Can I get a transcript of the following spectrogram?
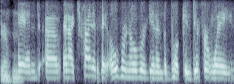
Sure. Mhm. and uh, and I try to say over and over again in the book in different ways,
